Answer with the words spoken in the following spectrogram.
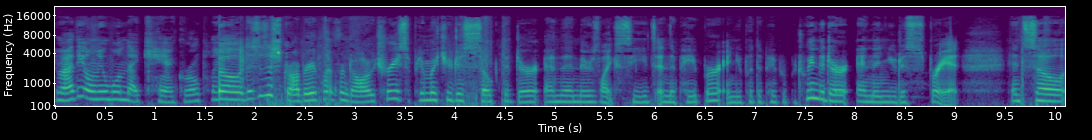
Am I the only one that can't grow plants? So this is a strawberry plant from Dollar Tree, so pretty much you just soak the dirt, and then there's like seeds in the paper, and you put the paper between the dirt, and then you just spray it. And so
